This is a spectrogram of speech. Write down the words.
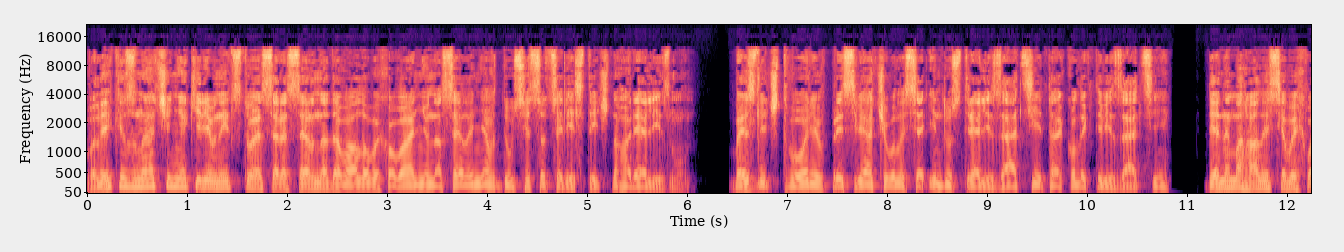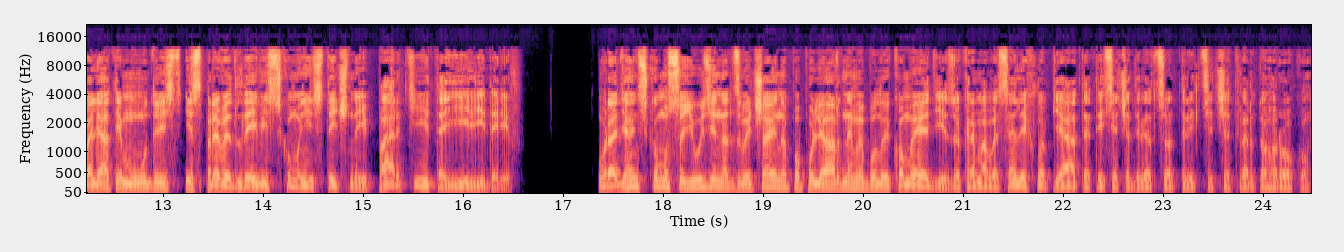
Велике значення керівництво СРСР надавало вихованню населення в дусі соціалістичного реалізму. Безліч творів присвячувалися індустріалізації та колективізації, де намагалися вихваляти мудрість і справедливість комуністичної партії та її лідерів. У Радянському Союзі надзвичайно популярними були комедії, зокрема «Веселі хлоп'ята» 1934 року.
